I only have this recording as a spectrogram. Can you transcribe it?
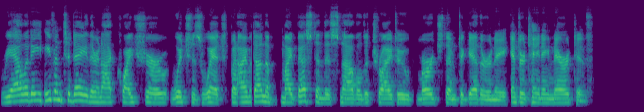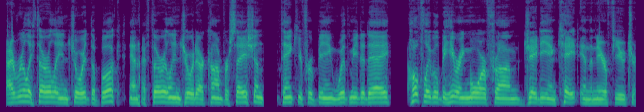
reality, even today, they're not quite sure which is which, but I've done a, my best in this novel to try to merge them together in a entertaining narrative. I really thoroughly enjoyed the book and I've thoroughly enjoyed our conversation. Thank you for being with me today. Hopefully, we'll be hearing more from JD and Kate in the near future.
